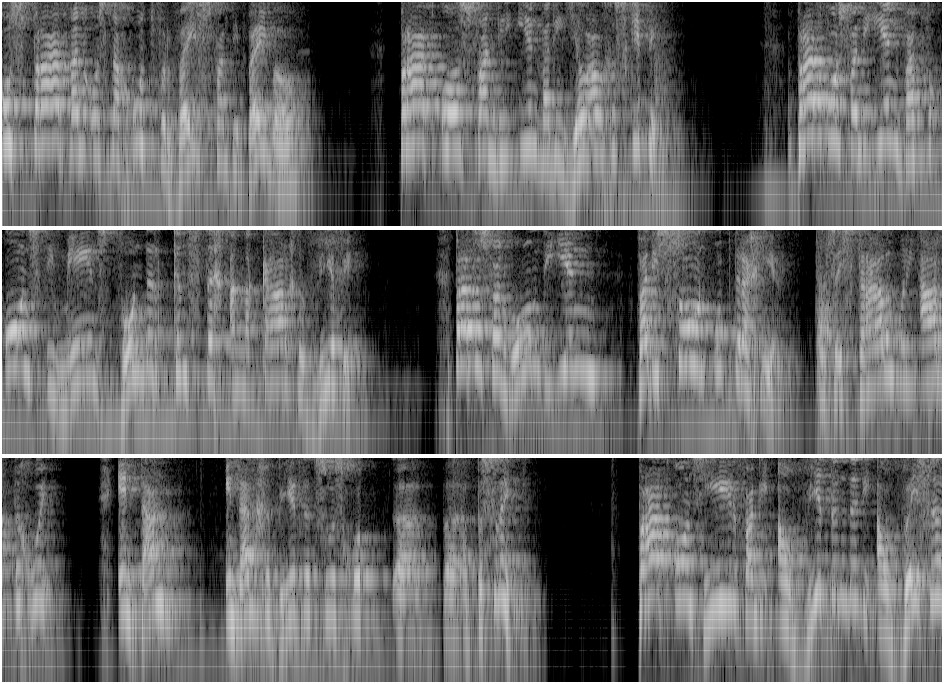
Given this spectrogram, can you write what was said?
Ons praat wanneer ons na God verwys van die Bybel, praat ons van die een wat die heelal geskep het. Praat ons van die een wat vir ons die mens wonderkunstig aan mekaar gewewe het. Praat ons van hom, die een wat die son opdrag gee om sy strale oor die aarde te gooi. En dan en dan gebeur dit soos God uh, besluit. Praat ons hier van die alwetende, die alwyse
